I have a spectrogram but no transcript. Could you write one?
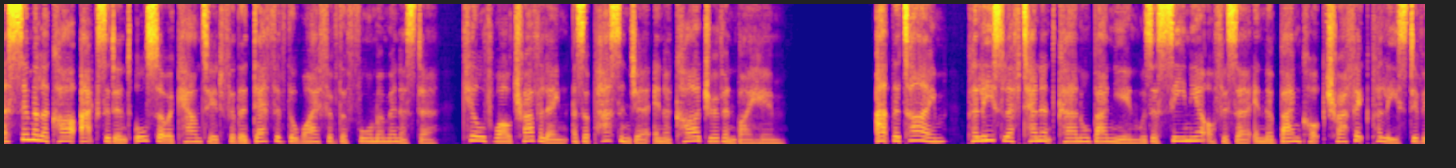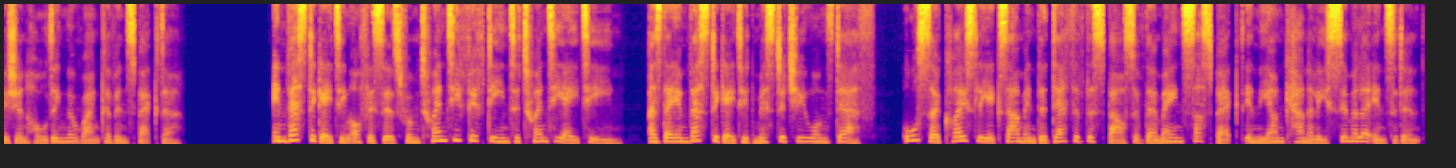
a similar car accident also accounted for the death of the wife of the former minister, killed while traveling as a passenger in a car driven by him. At the time, Police Lieutenant Colonel Banyin was a senior officer in the Bangkok Traffic Police Division holding the rank of inspector. Investigating officers from 2015 to 2018, as they investigated Mr. Chuong's death, also closely examined the death of the spouse of their main suspect in the uncannily similar incident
